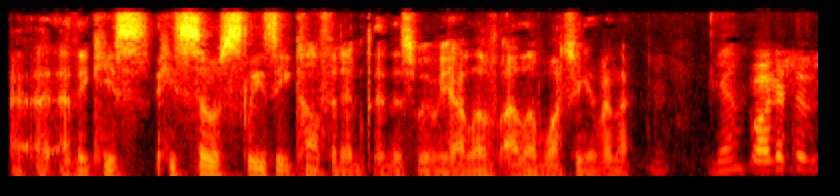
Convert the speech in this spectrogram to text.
I, I, think he's he's so sleazy confident in this movie. I love I love watching him in that. Yeah. Well, this is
